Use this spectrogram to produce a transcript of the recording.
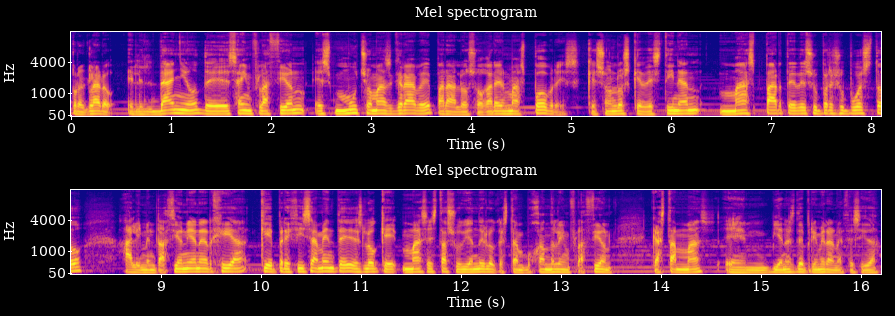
Porque claro, el daño de esa inflación es mucho más grave para los hogares más pobres, que son los que destinan más parte de su presupuesto a alimentación y energía, que precisamente es lo que más está subiendo y lo que está empujando la inflación. Gastan más en bienes de primera necesidad.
